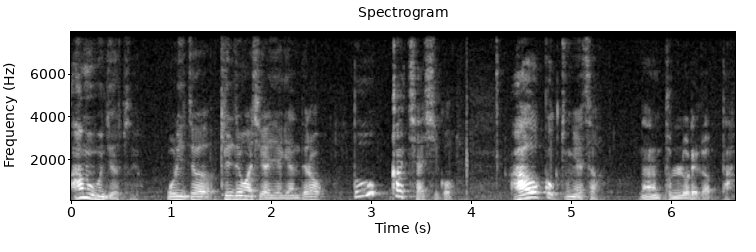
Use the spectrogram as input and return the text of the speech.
아무 문제 없어요. 우리 저 길정화 씨가 얘기한 대로 똑같이 하시고 아홉 곡 중에서 나는 부를 노래가 없다.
